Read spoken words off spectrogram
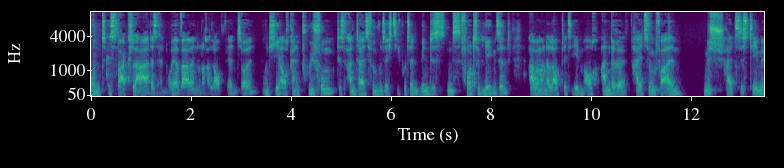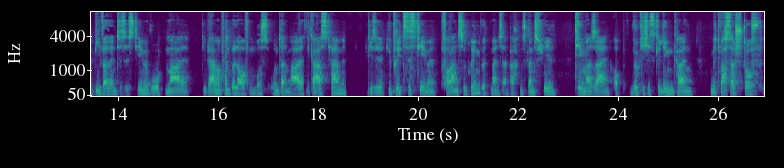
Und es war klar, dass Erneuerbare nur noch erlaubt werden sollen und hier auch keine Prüfung des Anteils 65 Prozent mindestens vorzulegen sind. Aber man erlaubt jetzt eben auch andere Heizungen, vor allem Mischheizsysteme, bivalente Systeme, wo mal die Wärmepumpe laufen muss und dann mal eine Gastherme. Diese Hybridsysteme voranzubringen, wird meines Erachtens ganz viel Thema sein, ob wirklich es gelingen kann, mit Wasserstoff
